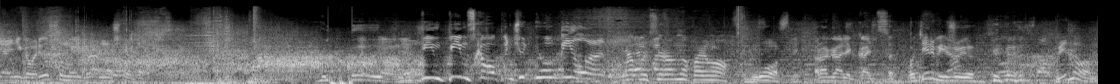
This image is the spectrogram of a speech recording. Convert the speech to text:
я не говорил, что мы играем на что-то. Пим-пимского чуть не убила. Я бы все равно поймал. О, рогалик катится. Вот теперь вижу ее. Видно вам?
